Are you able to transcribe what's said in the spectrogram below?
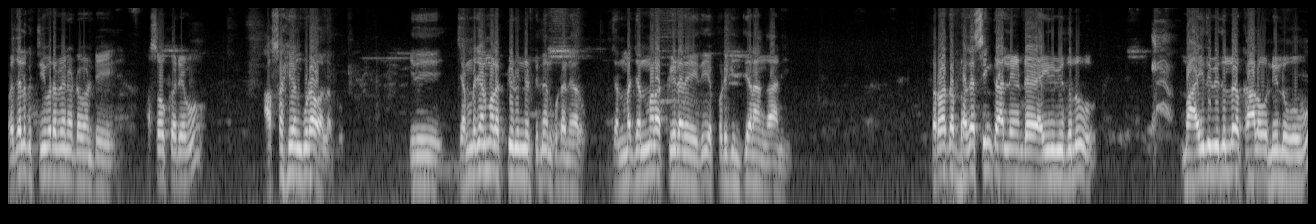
ప్రజలకు తీవ్రమైనటువంటి అసౌకర్యము అసహ్యం కూడా వాళ్ళకు. ఇది జన్మజన్మల పీడ ఉన్నట్టుంది అనుకుంటున్నారు. జన్మజన్మల పీడ అనేది ఎప్పటికీ ఇంతేనాం కానీ. తర్వాత భగత్ సింగ్ కాలనీ ఉండే ఐదు వీధులు మా ఐదు వీధుల్లో కాలువ నీళ్ళు పోవు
